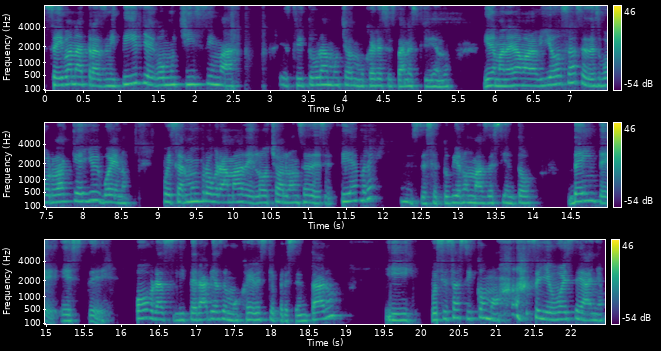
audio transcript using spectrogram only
se iban a transmitir, llegó muchísima escritura, muchas mujeres están escribiendo y de manera maravillosa se desbordó aquello y bueno, pues se armó un programa del 8 al 11 de septiembre, este, se tuvieron más de 120 este, obras literarias de mujeres que presentaron y pues es así como se llevó este año.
